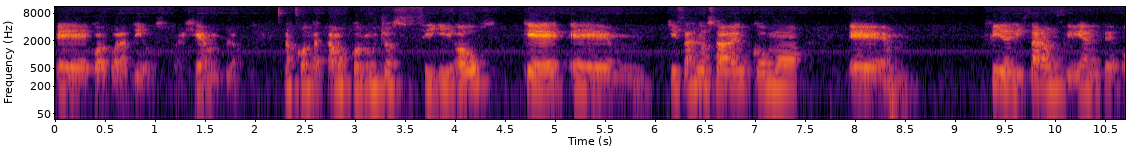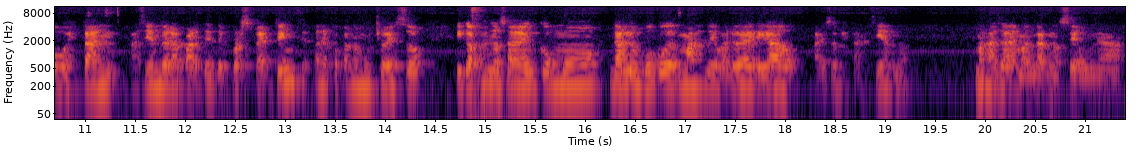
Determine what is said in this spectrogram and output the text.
eh, corporativos. Por ejemplo, nos contactamos con muchos CEOs que eh, quizás no saben cómo fidelizar a un cliente o están haciendo la parte de prospecting, se están enfocando mucho eso y capaz no saben cómo darle un poco más de valor agregado a eso que están haciendo más allá de mandar, no sé, una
